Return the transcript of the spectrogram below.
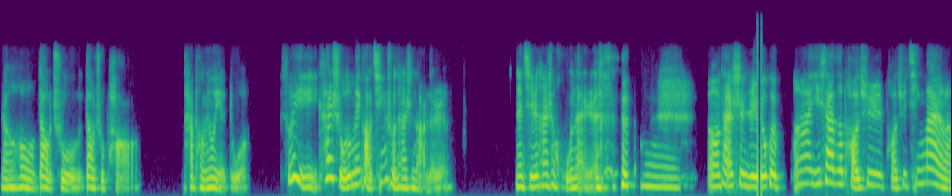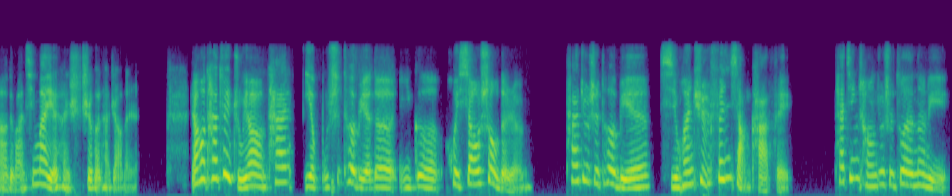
然后到处到处跑，他朋友也多，所以一开始我都没搞清楚他是哪儿的人，那其实他是湖南人，嗯。然后他甚至于会啊，一下子跑去跑去清迈了，对吧？清迈也很适合他这样的人。然后他最主要，他也不是特别的一个会销售的人，他就是特别喜欢去分享咖啡。他经常就是坐在那里，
